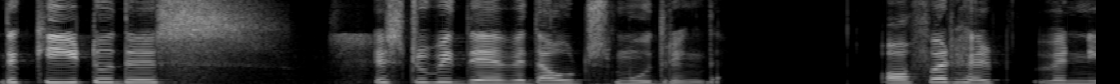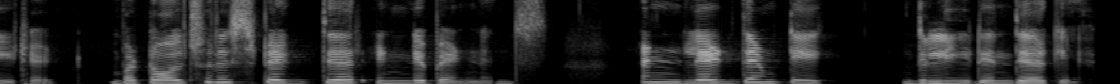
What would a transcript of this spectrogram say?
The key to this is to be there without smoothing them. Offer help when needed but also respect their independence and let them take the lead in their care.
